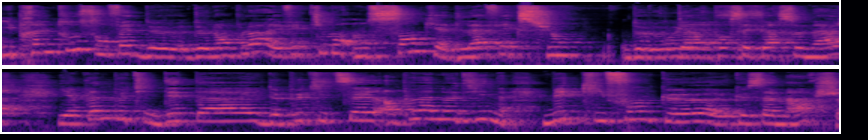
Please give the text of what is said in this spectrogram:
ils prennent tous en fait de, de l'ampleur. Et effectivement on sent qu'il y a de l'affection de l'auteur Oui, pour ses ça. personnages. Il y a plein de petits détails, de petites scènes un peu anodines, mais qui font que euh, que ça marche.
